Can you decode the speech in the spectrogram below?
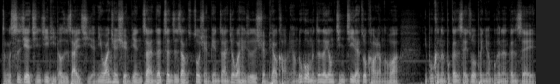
整个世界经济体都是在一起的，你完全选边站，在政治上做选边站，就完全就是选票考量。如果我们真的用经济来做考量的话，你不可能不跟谁做朋友，不可能跟谁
